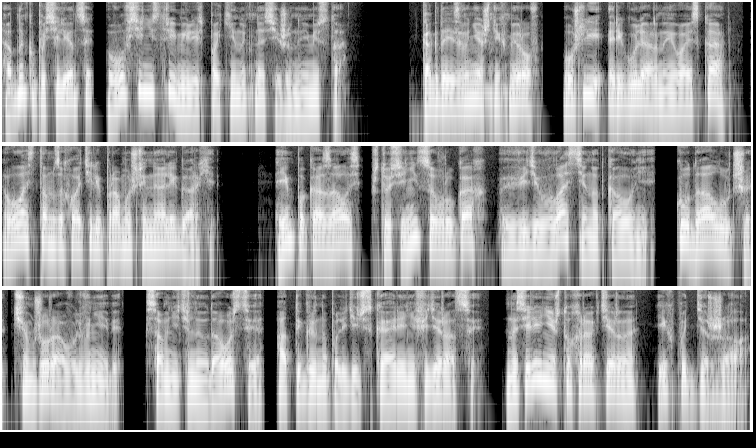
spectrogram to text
Однако поселенцы вовсе не стремились покинуть насиженные места. Когда из внешних миров ушли регулярные войска, власть там захватили промышленные олигархи. Им показалось, что синица в руках в виде власти над колонией куда лучше, чем журавль в небе. Сомнительное удовольствие от игр на политической арене Федерации. Население, что характерно, их поддержало.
